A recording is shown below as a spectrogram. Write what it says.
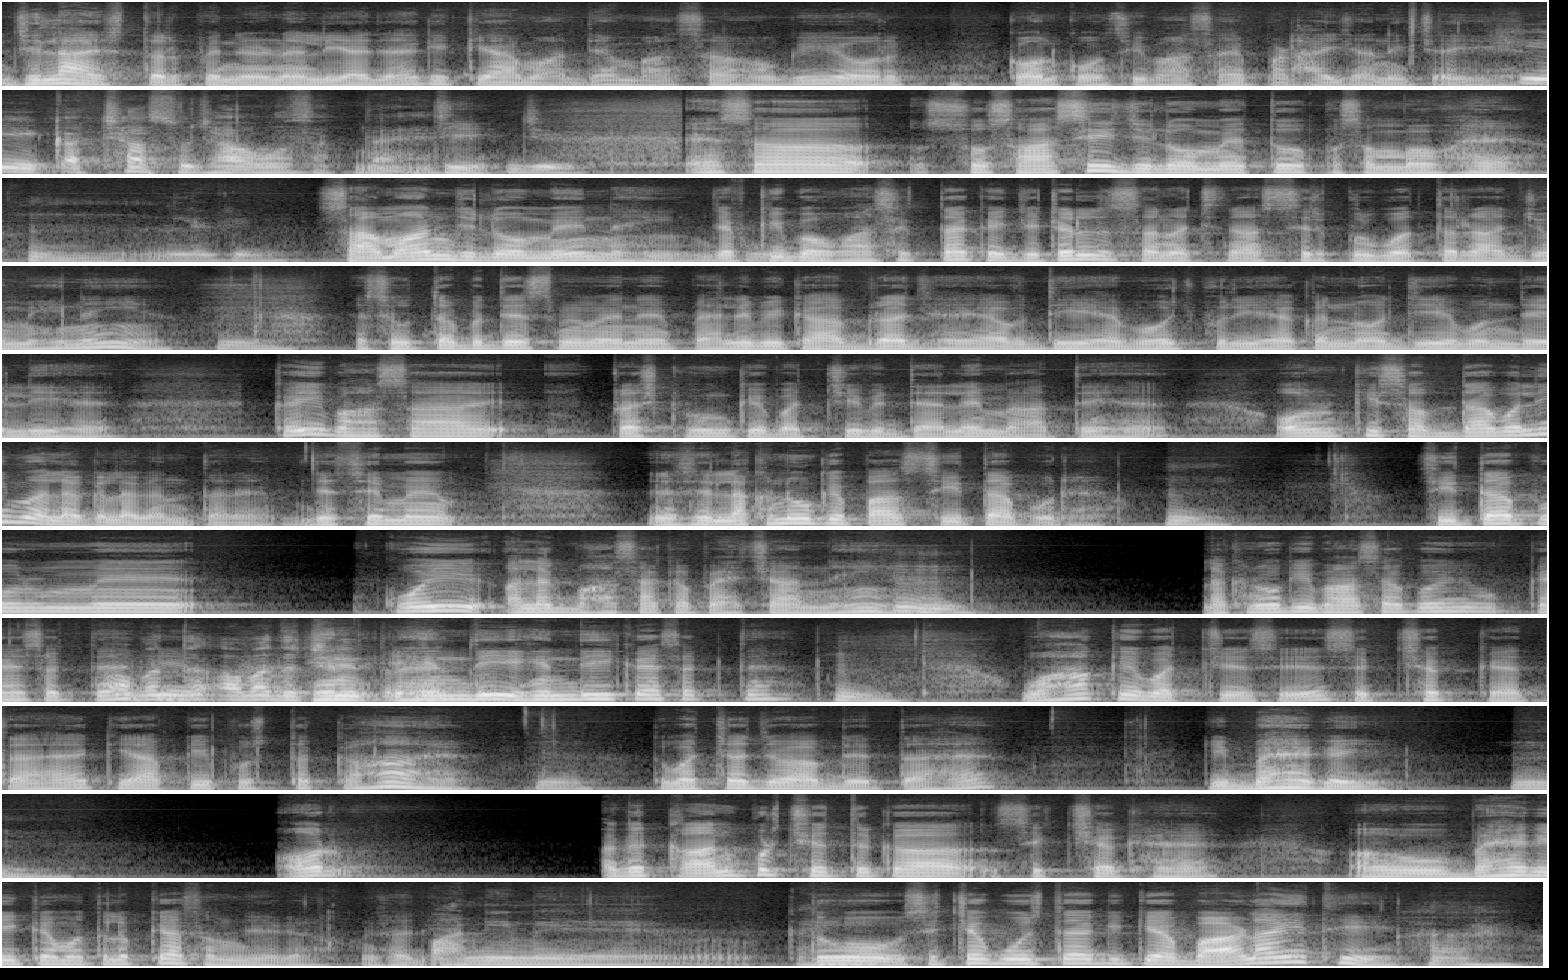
जिला स्तर पर निर्णय लिया जाए कि क्या माध्यम भाषा होगी और कौन कौन सी भाषाएँ पढ़ाई जानी चाहिए। ये एक अच्छा सुझाव हो सकता है। जी। जी। ऐसा स्वशासी जिलों में तो संभव है। हम्म, लेकिन सामान्य जिलों में नहीं जबकि बहुभाषिकता की जटिल संरचना सिर्फ़ पूर्वोत्तर राज्यों में ही नहीं है। जैसे उत्तर प्रदेश में मैंने पहले भी कहा ब्रज है अवधि है भोजपुरी है कन्नौजी है बुंदेली है। कई भाषा पृष्ठभूमि के बच्चे विद्यालय में आते हैं और उनकी शब्दावली में अलग अलग अंतर है। जैसे मैं जैसे लखनऊ के पास सीतापुर है। हम्म, सीतापुर में कोई अलग भाषा का पहचान नहीं है। लखनऊ की भाषा को ही कह सकते हैं अवध- अवध हिं- हिंदी हिंदी ही कह सकते हैं। हम्म, वहाँ के बच्चे से शिक्षक कहता है कि आपकी पुस्तक कहाँ है? हम्म, तो बच्चा जवाब देता है कि बह गई। हम्म, और अगर कानपुर क्षेत्र का शिक्षक है और बह गई का मतलब क्या समझेगा जी? पानी में कहीं तो शिक्षक पूछता है कि क्या बाढ़ आई थी? हाँ,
